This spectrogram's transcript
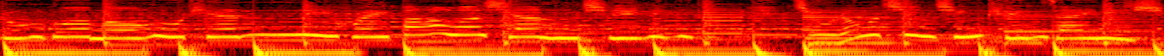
如果某天你会把我想起就让我轻轻停在你心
